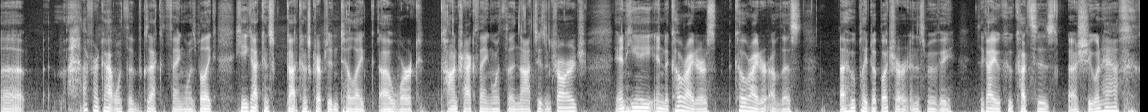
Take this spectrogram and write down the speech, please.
uh, I forgot what the exact thing was, but like he got cons- got conscripted into like a work contract thing with the Nazis in charge, and he and the co-writers co-writer of this, uh, who played the butcher in this movie, the guy who, who cuts his uh, shoe in half.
